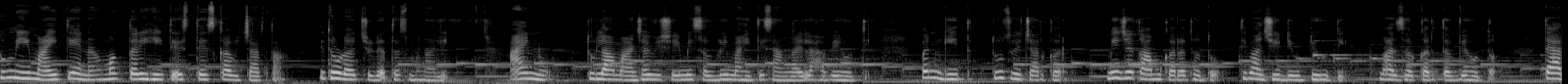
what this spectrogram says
तुम्ही माहिती आहे ना मग तरीही तेच तेच का विचारता? ती थोडं चिडतच म्हणाली. आय नो तुला माझ्याविषयी मी सगळी माहिती सांगायला हवी होती. पण गीत तूच विचार कर. मी जे काम करत होतो ती माझी ड्युटी होती. माझं कर्तव्य होतं. त्यात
